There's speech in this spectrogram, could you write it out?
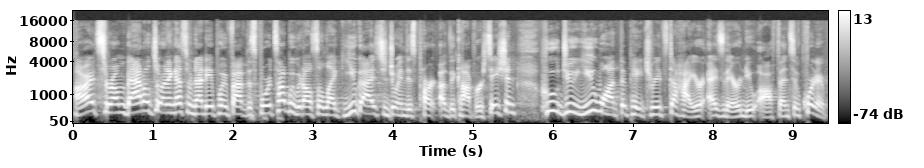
All right, Cerrone Battle joining us from 98.5 The Sports Hub. We would also like you guys to join this part of the conversation. Who do you want the Patriots to hire as their new offensive coordinator?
